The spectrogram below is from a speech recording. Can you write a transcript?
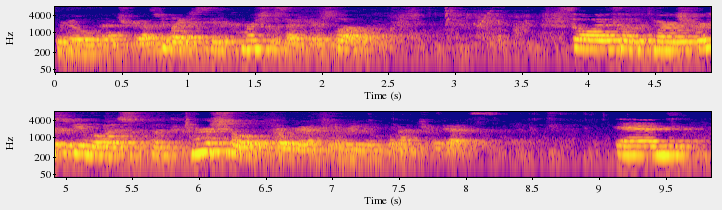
renewable natural gas, we'd like to see the commercial sector as well. So as of March 1st, we launched a commercial program for renewable natural gas. And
